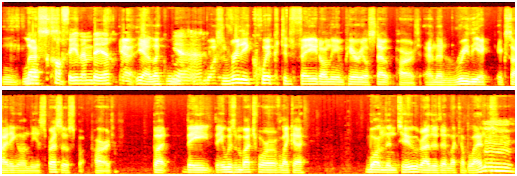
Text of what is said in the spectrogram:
l- More less coffee than beer. Yeah, yeah, like w- Yeah. was really quick to fade on the Imperial stout part, and then really e- exciting on the espresso sp- part. But they, they it was much more of like a one than two rather than like a blend. Mm.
